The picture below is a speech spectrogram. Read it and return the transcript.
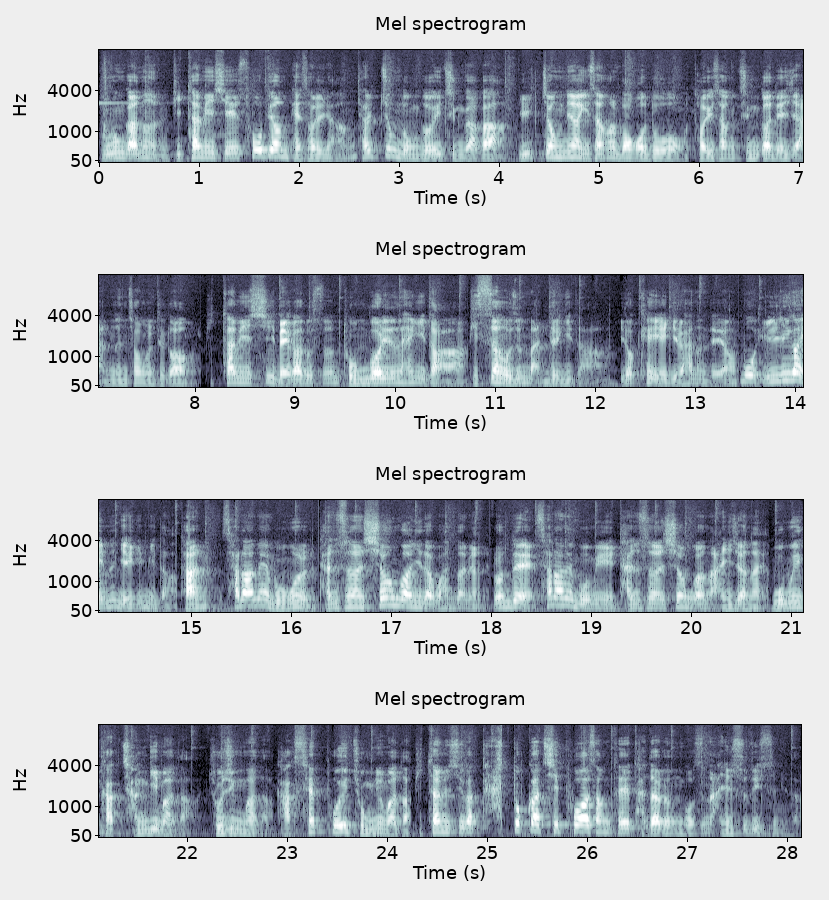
누군가는 비타민C의 소변 배설량, 혈중 농도의 증가가 일정량 이상을 먹어도 더 이상 증가되지 않는 점을 들어 비타민C 메가도스는 돈 버리는 행위다. 비싼 오줌 만들기다. 이렇게 얘기를 하는데요. 뭐 일리가 있는 얘기입니다. 단 사람의 몸을 단순한 시험관이라고 한다면 그런데 사람의 몸이 단순한 시험관은 아니잖아요. 몸의 각 장기마다 조직마다 각 세포의 종류마다 비타민C가 다 똑같이 포화 상태에 다다른 것은 아닐 수도 있습니다.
